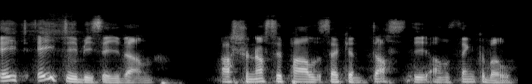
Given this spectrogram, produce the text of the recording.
880 BC, then, Ashurnasirpal II does the unthinkable.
